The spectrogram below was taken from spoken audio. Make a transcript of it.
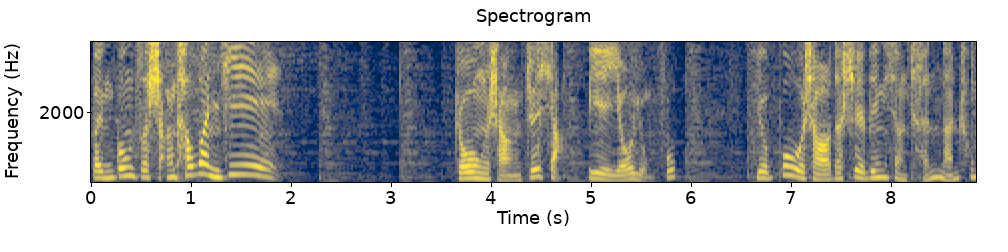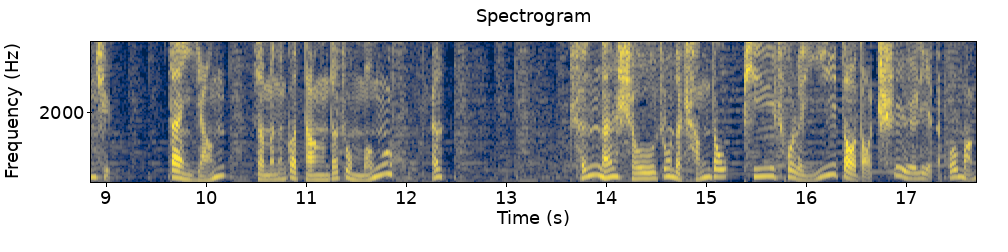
本公子赏他万金。重赏之下必有勇夫。”有不少的士兵向陈南冲去，但羊怎么能够挡得住猛虎呢？陈南手中的长刀劈出了一道道炽烈的光芒，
